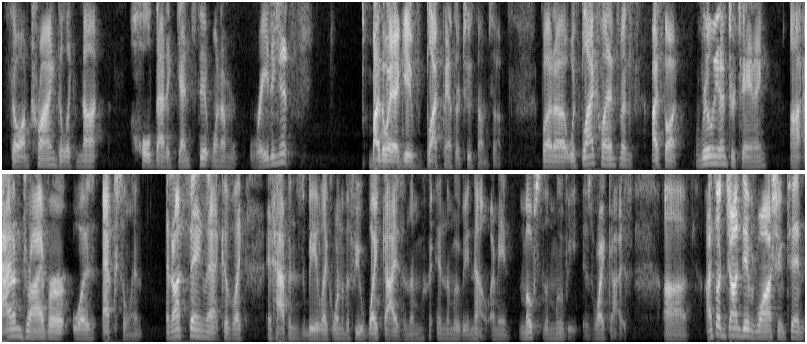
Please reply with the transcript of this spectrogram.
so I'm trying to like not hold that against it when I'm rating it. By the way, I gave Black Panther two thumbs up. But uh, with Black Klansman, I thought really entertaining. Uh, Adam Driver was excellent. And I'm not saying that because like it happens to be like one of the few white guys in the in the movie. No, I mean most of the movie is white guys. Uh, I thought John David Washington.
